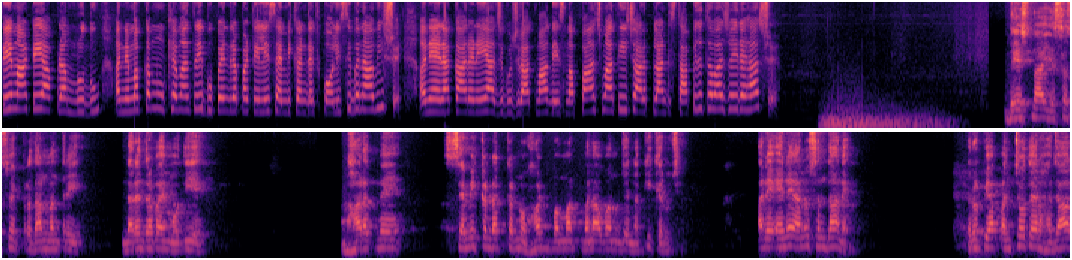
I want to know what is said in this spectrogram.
તે માટે આપણા મૃદુ અને મક્કમ મુખ્યમંત્રી ભૂપેન્દ્ર પટેલે સેમિકન્ડક્ટ પોલિસી બનાવી છે અને એના કારણે આજે ગુજરાતમાં દેશમાં પાંચમાંથી ચાર પ્લાન્ટ સ્થાપિત થવા જઈ રહ્યા છે. દેશના યશસ્વી પ્રધાનમંત્રી નરેન્દ્રભાઈ મોદીએ ભારતને સેમિકન્ડક્ટરનું બમા- બનાવવાનું જે નક્કી કર્યું છે અને એને અનુસંધાને રૂપિયા પંચોતેર હજાર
